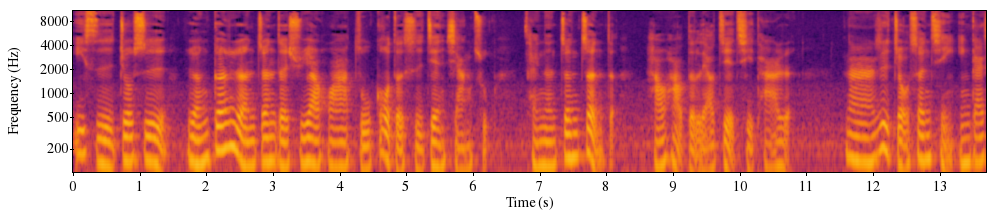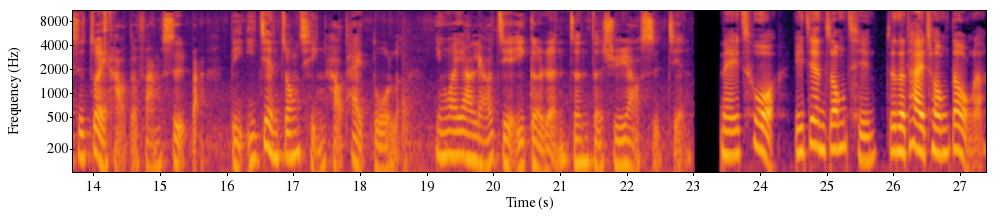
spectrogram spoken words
意思就是人跟人真的需要花足够的时间相处，才能真正的。好好的了解其他人，那日久生情应该是最好的方式吧，比一见钟情好太多了。因为要了解一个人，真的需要时间。没错，一见钟情真的太冲动了，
